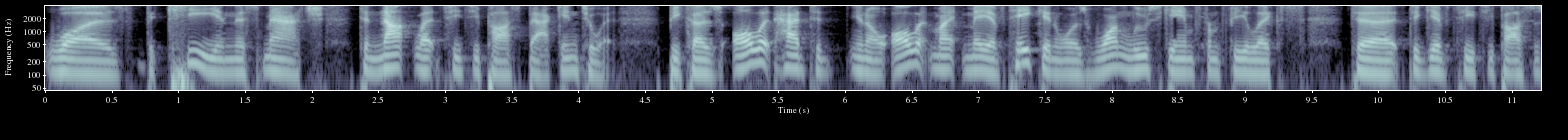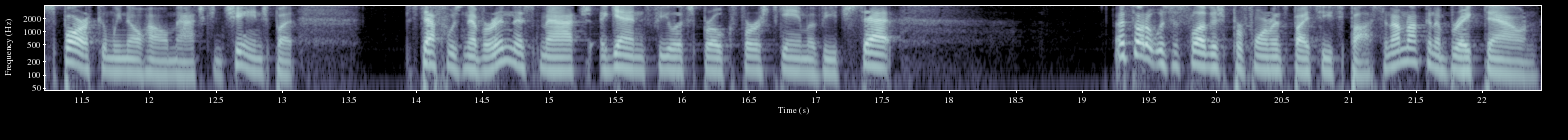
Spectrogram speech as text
was the key in this match to not let Tsitsipas back into it because all it had to, you know, all it might may have taken was one loose game from Felix to to give Tsitsipas a spark, and we know how a match can change. But Steph was never in this match. Again, Felix broke first game of each set. I thought it was a sluggish performance by Tsitsipas, and I'm not going to break down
